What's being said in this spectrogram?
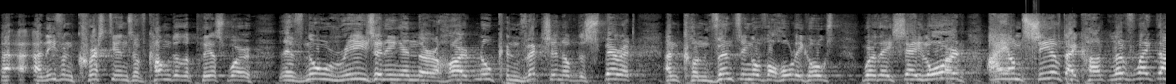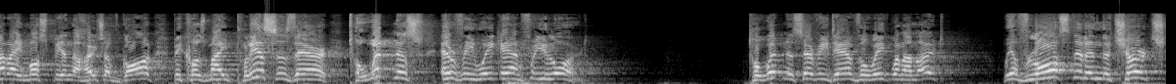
uh, and even Christians have come to the place where they've no reasoning in their heart, no conviction of the Spirit, and convincing of the Holy Ghost, where they say, "Lord, I am saved. I can't live like that. I must be in the house of God because my place is there to witness every weekend for you, Lord." To witness every day of the week when I'm out. We have lost it in the church,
